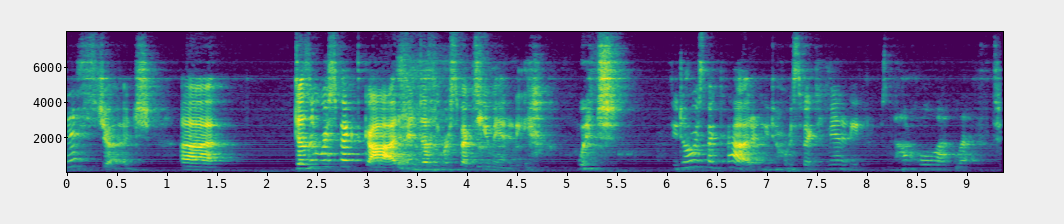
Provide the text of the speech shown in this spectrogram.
this judge uh, doesn't respect God and doesn't respect humanity, which, if you don't respect God and you don't respect humanity, there's not a whole lot left,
